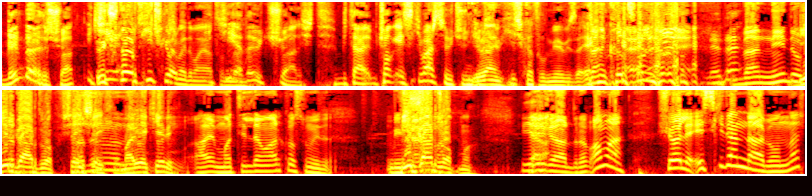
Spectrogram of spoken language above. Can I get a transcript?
benim de öyle şu an 2 3-4 hiç görmedim ya hayatımda. da 3 şu an işte bir tane çok eski varsa 3. İbrahim hiç katılmıyor bize. Ben katılmıyorum. Neden? ben neydi o bir kadın- gardırop. Şey şey adı? Maria Carey. Hayır Matilde Marcos muydu? Bir Bilmem. gardırop mu? Ya, Bir gardırop ama şöyle eskiden de abi onlar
